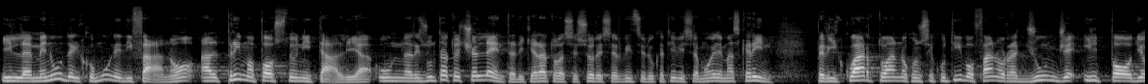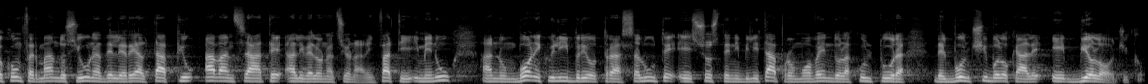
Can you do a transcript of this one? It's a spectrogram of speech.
il menù del comune di Fano al primo posto in Italia, un risultato eccellente, ha dichiarato l'assessore ai servizi educativi Samuele Mascarin. Per il quarto anno consecutivo Fano raggiunge il podio confermandosi una delle realtà più avanzate a livello nazionale. Infatti i menù hanno un buon equilibrio tra salute e sostenibilità, promuovendo la cultura del buon cibo locale e biologico.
